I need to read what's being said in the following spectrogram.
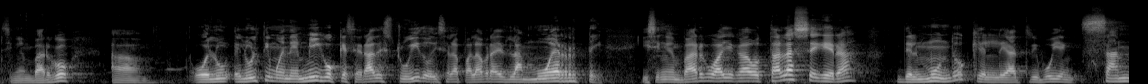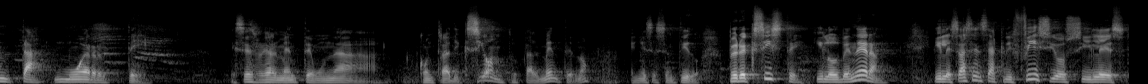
Sin embargo, ah, o el, el último enemigo que será destruido, dice la palabra, es la muerte. Y sin embargo ha llegado tal la ceguera del mundo que le atribuyen santa muerte. Esa es realmente una contradicción totalmente, ¿no? en ese sentido. Pero existe y los veneran y les hacen sacrificios y les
